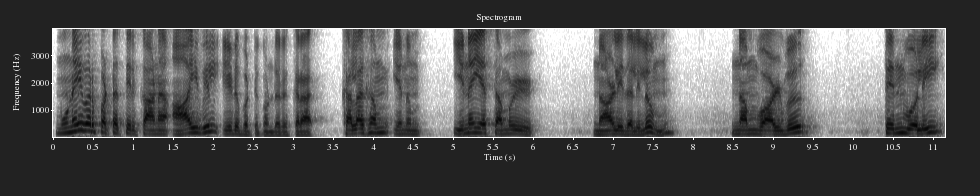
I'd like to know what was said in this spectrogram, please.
முனைவர் பட்டத்திற்கான ஆய்வில் ஈடுபட்டு கொண்டிருக்கிறார். கலகம் எனும் இணைய தமிழ் நாளிதழிலும் நம் வாழ்வு தென்ஒலி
